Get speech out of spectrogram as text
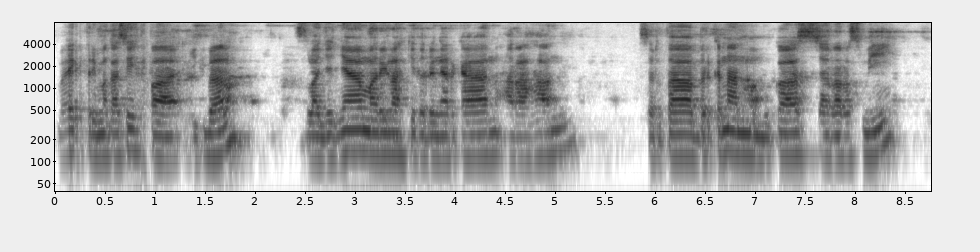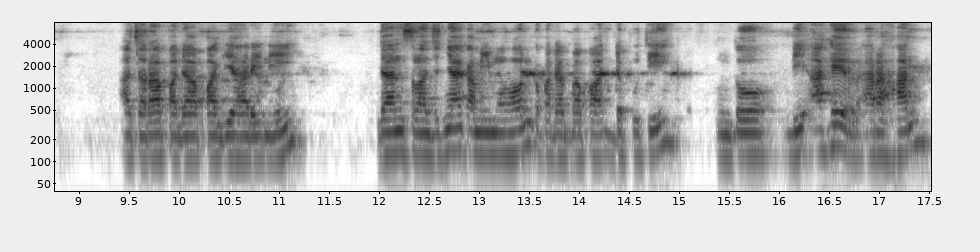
Baik, terima kasih Pak Iqbal. Selanjutnya marilah kita dengarkan arahan serta berkenan membuka secara resmi acara pada pagi hari ini. Dan selanjutnya kami mohon kepada Bapak Deputi untuk di akhir arahan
